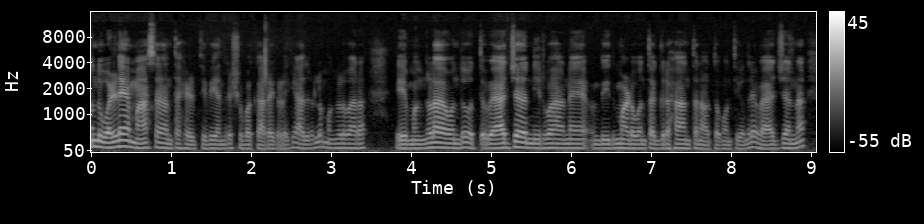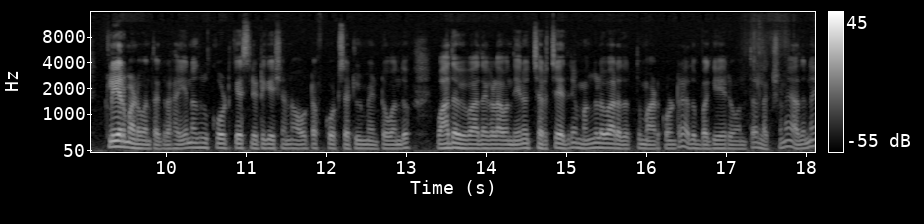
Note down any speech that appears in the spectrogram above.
ಒಂದು ಒಳ್ಳೆಯ ಮಾಸ ಅಂತ ಹೇಳ್ತೀವಿ ಅಂದರೆ ಶುಭ ಕಾರ್ಯಗಳಿಗೆ. ಅದರಲ್ಲೂ ಮಂಗಳವಾರ ಈ ಮಂಗಳ ಒಂದು ವ್ಯಾಜ್ಯ ನಿರ್ವಹಣೆ ಒಂದು ಇದು ಮಾಡುವಂಥ ಗ್ರಹ ಅಂತ ನಾವು ತೊಗೊತೀವಿ ಅಂದರೆ ವ್ಯಾಜ್ಯನ ಕ್ಲಿಯರ್ ಮಾಡುವಂಥ ಗ್ರಹ. ಏನಾದರೂ court case litigation out of court settlement ಒಂದು ವಾದ ವಿವಾದಗಳ ಒಂದು ಏನೋ ಚರ್ಚೆ ಇದ್ದರೆ ಮಂಗಳವಾರದೊತ್ತು ಮಾಡಿಕೊಂಡ್ರೆ ಅದು ಬಗೆಹರುವಂಥ ಲಕ್ಷಣ. ಅದನ್ನು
